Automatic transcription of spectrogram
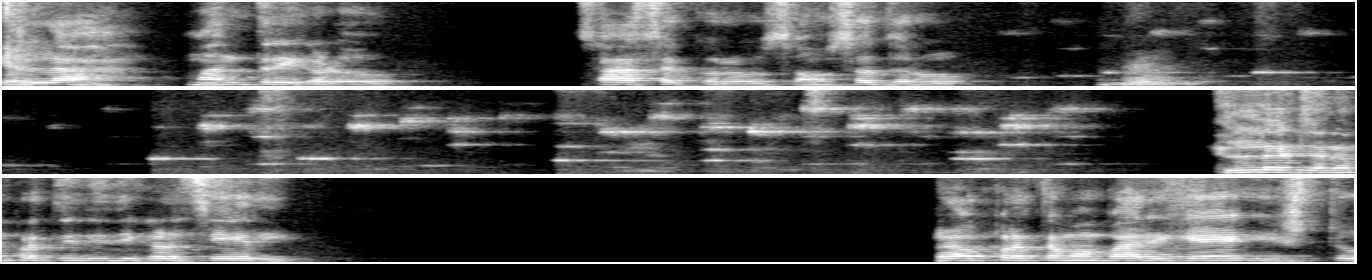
ಎಲ್ಲ ಮಂತ್ರಿಗಳು, ಶಾಸಕರು, ಸಂಸದರು, ಎಲ್ಲ ಜನಪ್ರತಿನಿಧಿಗಳು ಸೇರಿ ಪ್ರಪ್ರಥಮ ಬಾರಿಗೆ ಇಷ್ಟು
